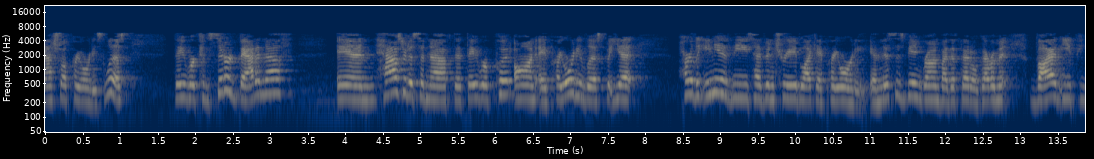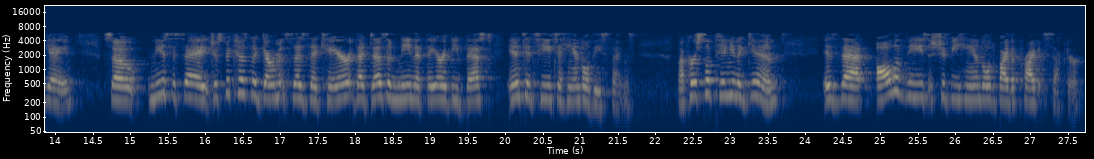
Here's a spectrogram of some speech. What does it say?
national priorities list. They were considered bad enough and hazardous enough that they were put on a priority list, but yet hardly any of these have been treated like a priority. And this is being run by the federal government via the EPA. So, needless to say, just because the government says they care, that doesn't mean that they are the best entity to handle these things. My personal opinion, again, is that all of these should be handled by the private sector.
